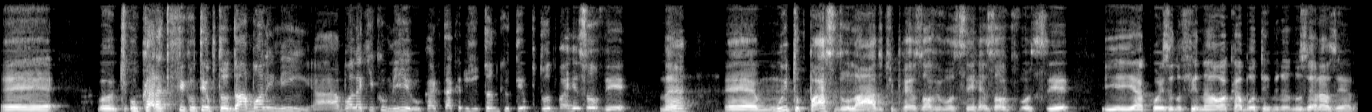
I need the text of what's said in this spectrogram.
É, o, cara que fica o tempo todo, dá a bola em mim, a, bola é aqui comigo, o cara que está acreditando que o tempo todo vai resolver, né? É, muito passe do lado, tipo, resolve você, resolve você, e a coisa no final acabou terminando no 0 a 0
